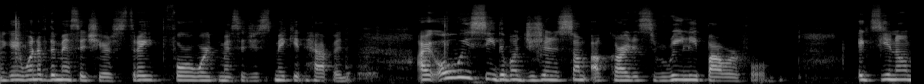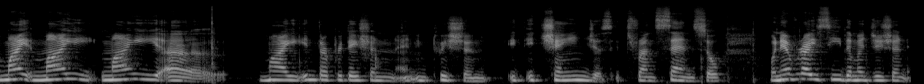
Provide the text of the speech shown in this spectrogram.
okay? One of the message here straightforward messages make it happen. I always see the magician as some a card that's really powerful. It's you know my my my uh my interpretation and intuition it, it changes it transcends. So whenever i see the magician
